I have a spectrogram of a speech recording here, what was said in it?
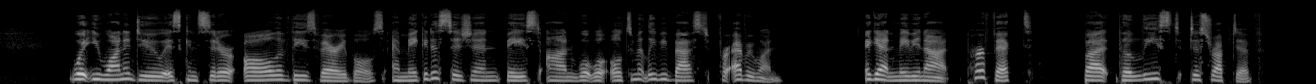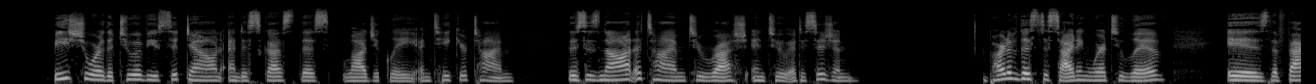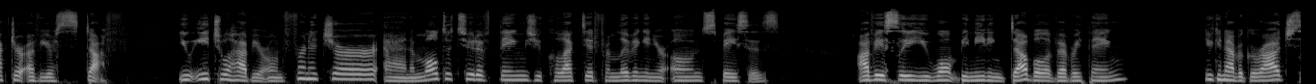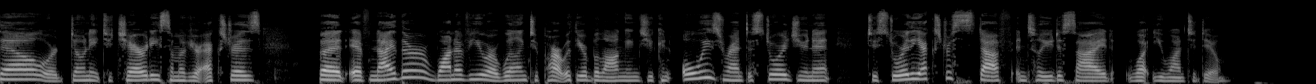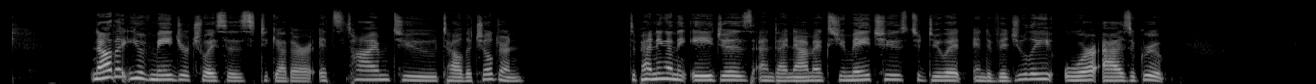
What you want to do is consider all of these variables and make a decision based on what will ultimately be best for everyone. Again, maybe not perfect, but the least disruptive. Be sure the two of you sit down and discuss this logically and take your time. This is not a time to rush into a decision. Part of this deciding where to live is the factor of your stuff. You each will have your own furniture and a multitude of things you collected from living in your own spaces. Obviously, you won't be needing double of everything, you can have a garage sale or donate to charity some of your extras. But if neither one of you are willing to part with your belongings, you can always rent a storage unit to store the extra stuff until you decide what you want to do. Now that you have made your choices together, it's time to tell the children. Depending on the ages and dynamics, you may choose to do it individually or as a group.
